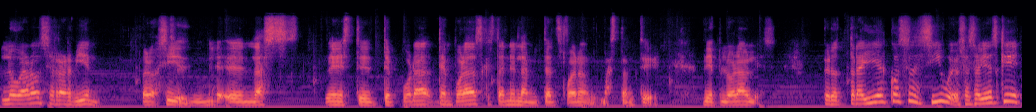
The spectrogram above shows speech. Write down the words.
lograron cerrar bien, pero sí, las este, temporadas que están en la mitad fueron bastante deplorables. Pero traía cosas así, güey. O sea, ¿sabías que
